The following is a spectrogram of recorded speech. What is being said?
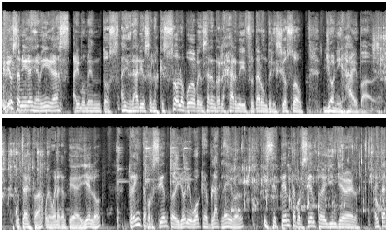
Queridos amigas y amigas, hay momentos, hay horarios en los que solo puedo pensar en relajarme y disfrutar un delicioso Johnny Highball. Escucha esto, ¿ah? una buena cantidad de hielo, 30% de Johnny Walker Black Label y 70% de Ginger Ale. Ahí está.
